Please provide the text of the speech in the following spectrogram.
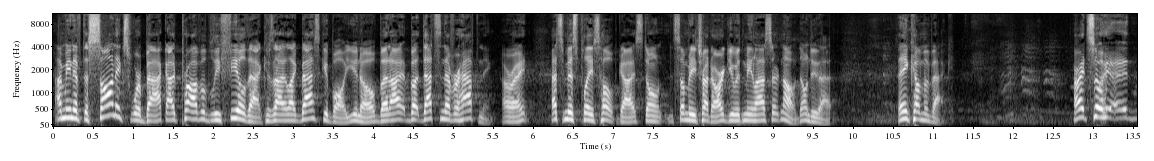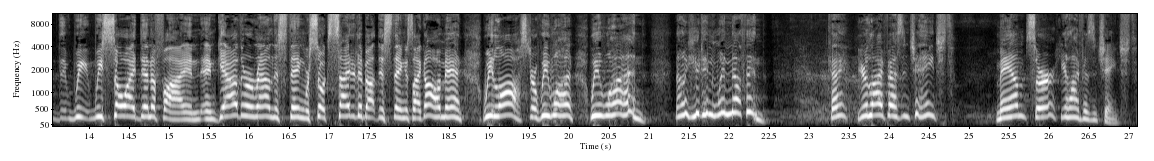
I mean, if the Sonics were back, I'd probably feel that because I like basketball, you know, but, I, but that's never happening, all right? That's misplaced hope, guys. Don't, somebody tried to argue with me last year. No, don't do that. They ain't coming back. All right, so uh, we, we so identify and, and gather around this thing. We're so excited about this thing. It's like, oh man, we lost or we won. We won. No, you didn't win nothing. Okay? Your life hasn't changed. Ma'am, sir, your life hasn't changed.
